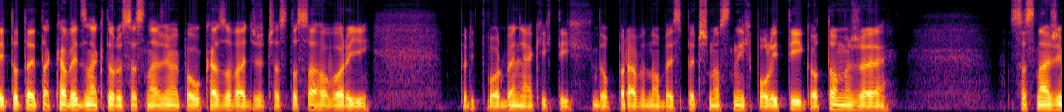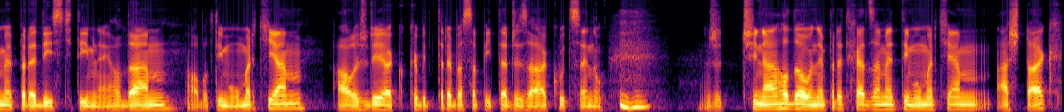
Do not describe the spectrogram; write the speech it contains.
aj toto je taká vec, na ktorú sa snažíme poukazovať, že často sa hovorí pri tvorbe nejakých tých dopravno-bezpečnostných politík o tom, že sa snažíme predísť tým nehodám alebo tým úmrtiam, ale vždy ako keby treba sa pýtať, že za akú cenu. Mm-hmm že či náhodou nepredchádzame tým umrtiam až tak,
